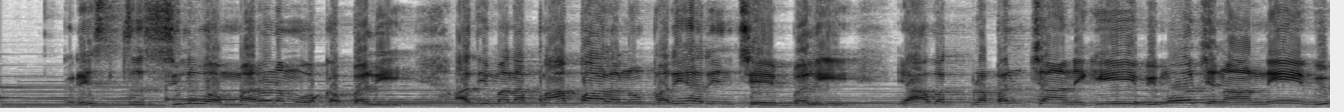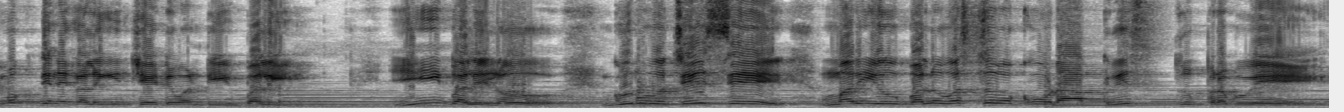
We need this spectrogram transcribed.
క్రీస్తు శిలువ మరణం ఒక బలి. అది మన పాపాలను పరిహరించే బలి. యావత్ ప్రపంచానికి విమోచనాన్ని విముక్తిని కలిగించేటువంటి బలి. ఈ బలిలో గురువు చేసే మరియు బలు వస్తువు కూడా క్రీస్తు ప్రభువే.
